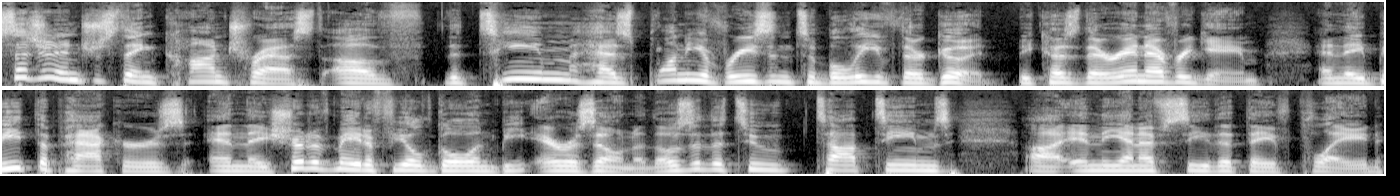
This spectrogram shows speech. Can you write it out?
such- an interesting contrast of the team has plenty of reason to believe they're good because they're in every game and they beat the Packers and they should have made a field goal and beat Arizona. Those are the two top teams uh, in the NFC that they've played,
